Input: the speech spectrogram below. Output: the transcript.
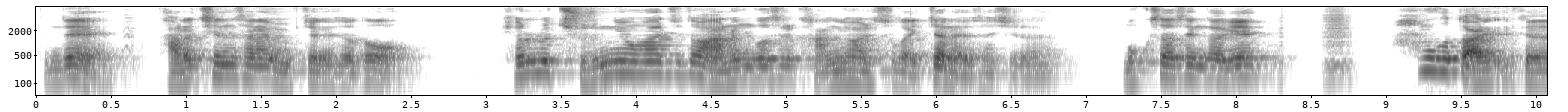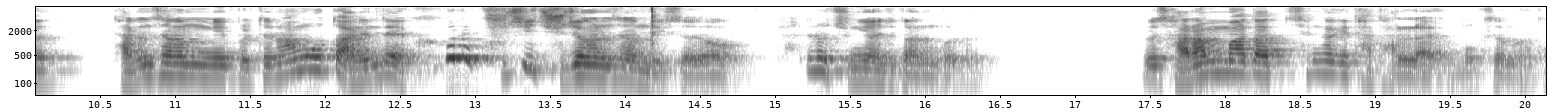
근데 가르치는 사람 입장에서도 별로 중요하지도 않은 것을 강요할 수가 있잖아요, 사실은. 목사 생각에 아무것도 아니, 그, 다른 사람이 볼 때는 아무것도 아닌데 그거를 굳이 주장하는 사람도 있어요. 별로 중요하지도 않은 거를. 그리고 사람마다 생각이 다 달라요. 목사마다.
